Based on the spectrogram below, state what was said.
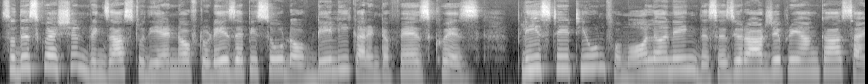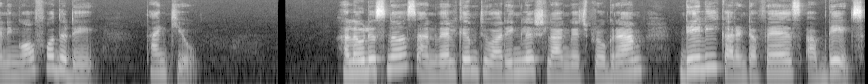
So this question brings us to the end of today's episode of Daily Current Affairs Quiz. Please stay tuned for more learning. This is your RJ Priyanka signing off for the day. Thank you. Hello, listeners, and welcome to our English language program, Daily Current Affairs Updates.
